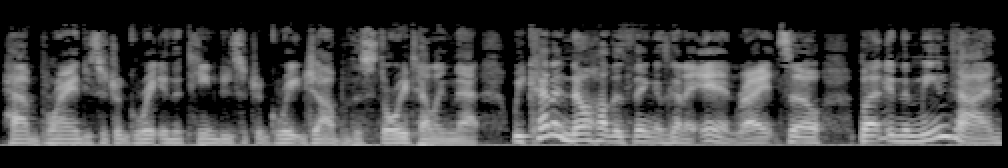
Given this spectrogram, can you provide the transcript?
have Bryan do such a great and the team do such a great job with the storytelling that we kind of know how the thing is going to end, right? So, but in the meantime,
